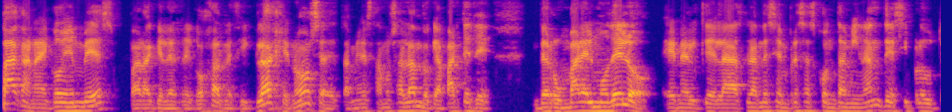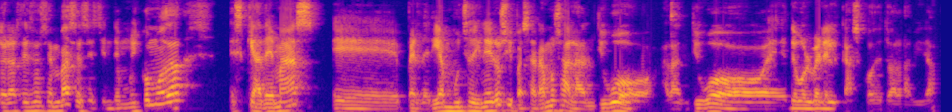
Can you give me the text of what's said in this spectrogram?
pagan a Ecoembes para que les recoja el reciclaje, ¿no? O sea, también estamos hablando que aparte de derrumbar el modelo en el que las grandes empresas contaminantes y productoras de esos envases se sienten muy cómodas, es que además eh, perderían mucho dinero si pasáramos al antiguo, al antiguo eh, devolver el casco de toda la vida.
